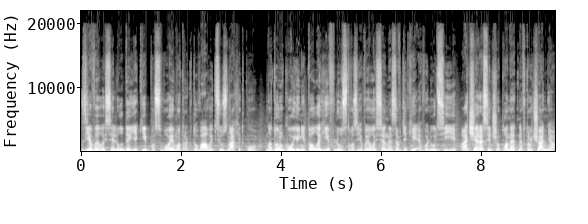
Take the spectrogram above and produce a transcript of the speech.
з'явилися люди, які по-своєму трактували цю знахідку. На думку юнітологів, людство з'явилося не завдяки еволюції, а через іншопланетне втручання.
